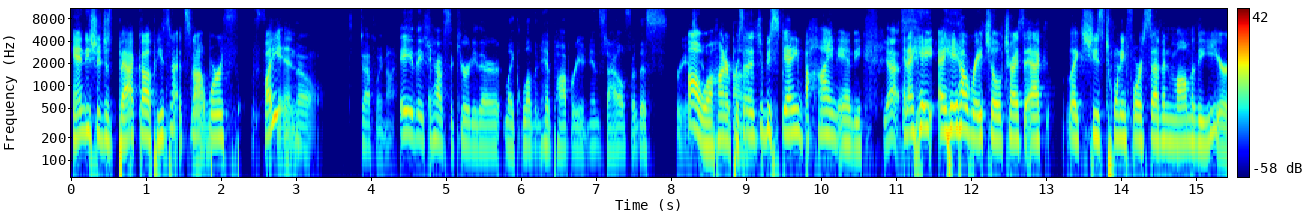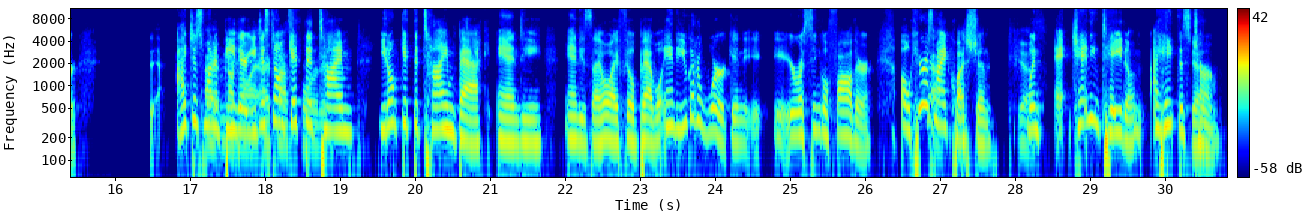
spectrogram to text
Andy should just back up. He's not. It's not worth fighting. No, it's definitely not. A, they should have security there, like love and hip hop reunion style for this. Reunion. Oh, 100 percent. Um, It should be standing behind Andy. yes. And I hate. I hate how Rachel tries to act like she's 24 seven mom of the year. I just want to be there. You just I don't get the time. You don't get the time back, Andy. Andy's like, oh, I feel bad. Well, Andy, you got to work, and you're a single father. Oh, here's Yeah. my question. when Yes. A- Channing Tatum, I hate this Yeah. term.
